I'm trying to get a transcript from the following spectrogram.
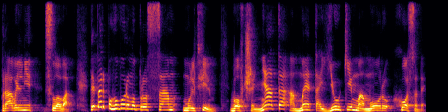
правильні слова. Тепер поговоримо про сам мультфільм Вовченята Амета Юкі Мамору Хосоде.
